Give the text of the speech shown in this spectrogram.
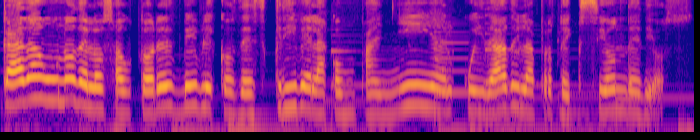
cada uno de los autores bíblicos describe la compañía, el cuidado y la protección de Dios.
